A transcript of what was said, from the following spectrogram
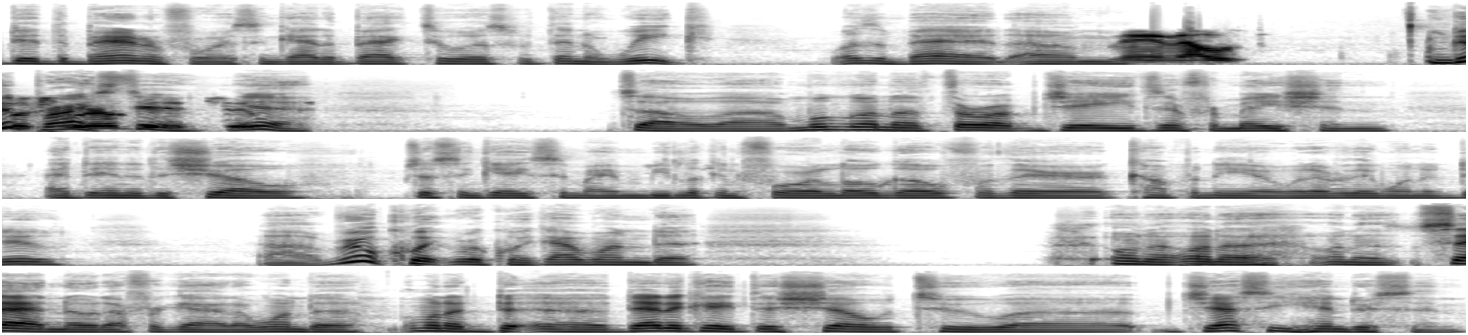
did the banner for us and got it back to us within a week. Wasn't bad. Um, Man, that was good price too. too. Yeah. So um, we're gonna throw up Jade's information at the end of the show, just in case somebody might be looking for a logo for their company or whatever they want to do. Uh, real quick, real quick, I wanted to on a on a on a sad note, I forgot. I wanted to I want to de- uh, dedicate this show to uh, Jesse Henderson.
